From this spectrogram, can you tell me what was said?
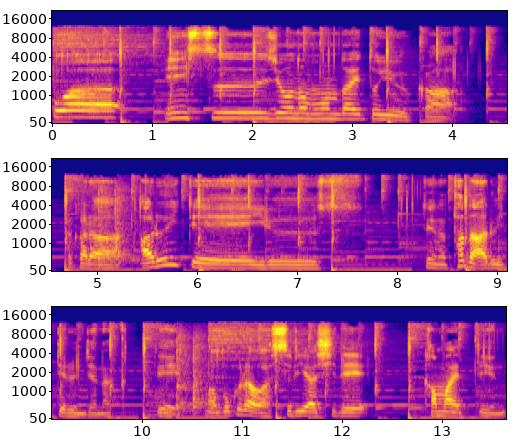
こは演出上の問題というかだから歩いているっていうのはただ歩いてるんじゃなくて、まあ、僕らはすり足で構えっていう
